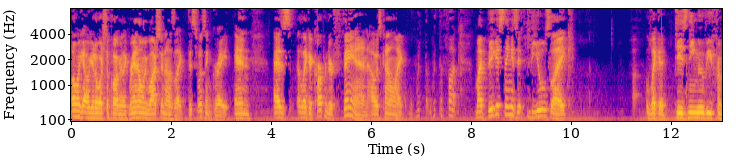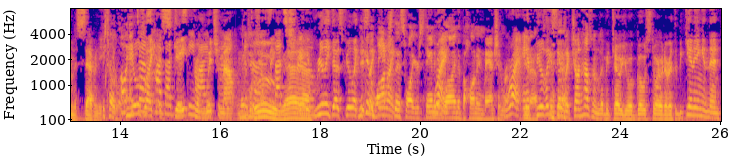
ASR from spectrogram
"Oh my god, we gotta watch the fog." We like ran home, we watched it, and I was like, "This wasn't great." And as like a Carpenter fan, I was kind of like, "What the what the fuck?" My biggest thing is it feels like uh, like a Disney movie from the seventies. Totally. Oh, it feels does like have that Escape Disney from vibe Witch to it. Mountain. It It does. does. Ooh, That's yeah. true. It really does feel like you this can like watch being like this while you're standing Right. in line at the haunted mansion, right? Right, and you it know? feels like it's things like John Houseman, let me tell you a ghost story, or whatever, at the beginning, and then,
